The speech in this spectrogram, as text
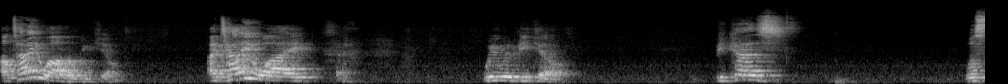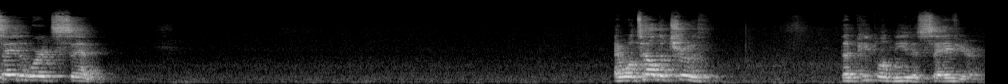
I'll tell you why they'll be killed. I tell you why we would be killed. Because we'll say the word sin. And we'll tell the truth that people need a Savior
